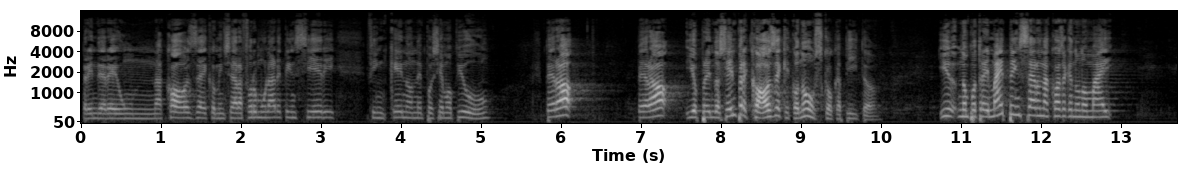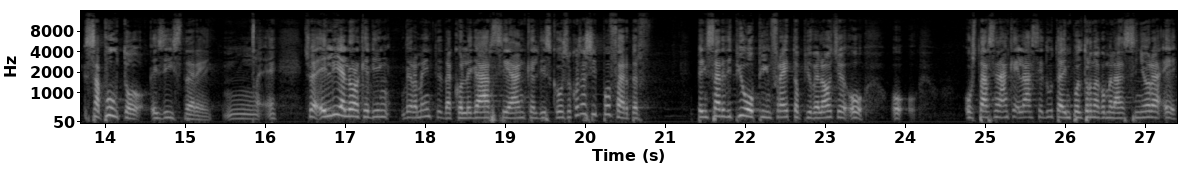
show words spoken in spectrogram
prendere una cosa e cominciare a formulare pensieri finché non ne possiamo più? Però, però io prendo sempre cose che conosco, capito? Io non potrei mai pensare a una cosa che non ho mai saputo esistere. Mm, eh, cioè, è lì allora che viene veramente da collegarsi anche al discorso. Cosa si può fare per pensare di più o più in fretta o più veloce o, o, o starsene anche là seduta in poltrona come la signora e,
